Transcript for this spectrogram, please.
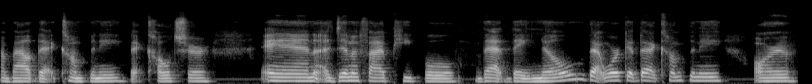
about that company that culture and identify people that they know that work at that company or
